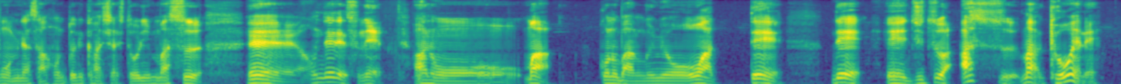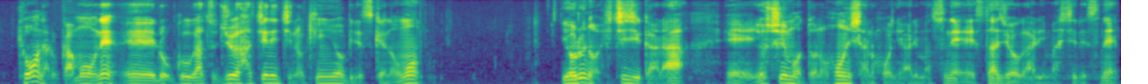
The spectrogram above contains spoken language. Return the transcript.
もう皆さん本当に感謝しております。えー、ほんでですね、あのー、まあ、この番組を終わって、で、えー、実は明日、まあ今日やね、今日なるか、もうね、えー、6月18日の金曜日ですけども、夜の7時から、えー、吉本の本社の方にありますね、スタジオがありましてですね、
